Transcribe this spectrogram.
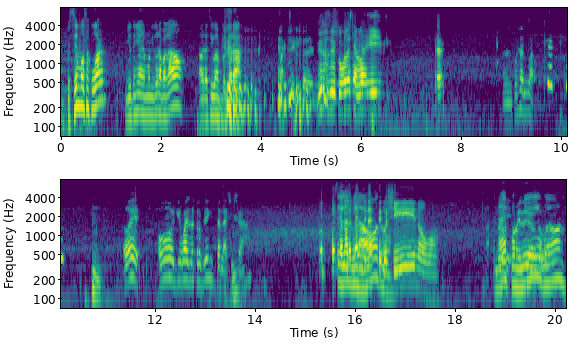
Empecemos a jugar. Yo tenía el monitor apagado. Ahora sí va a empezar a. Mira, se cómo la salvada épica. Pues salvar. Mm. Oye, oh, qué guay nuestro bien está la chucha. Pásale la admin a lámina a este cochino. No es por mí, weón.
